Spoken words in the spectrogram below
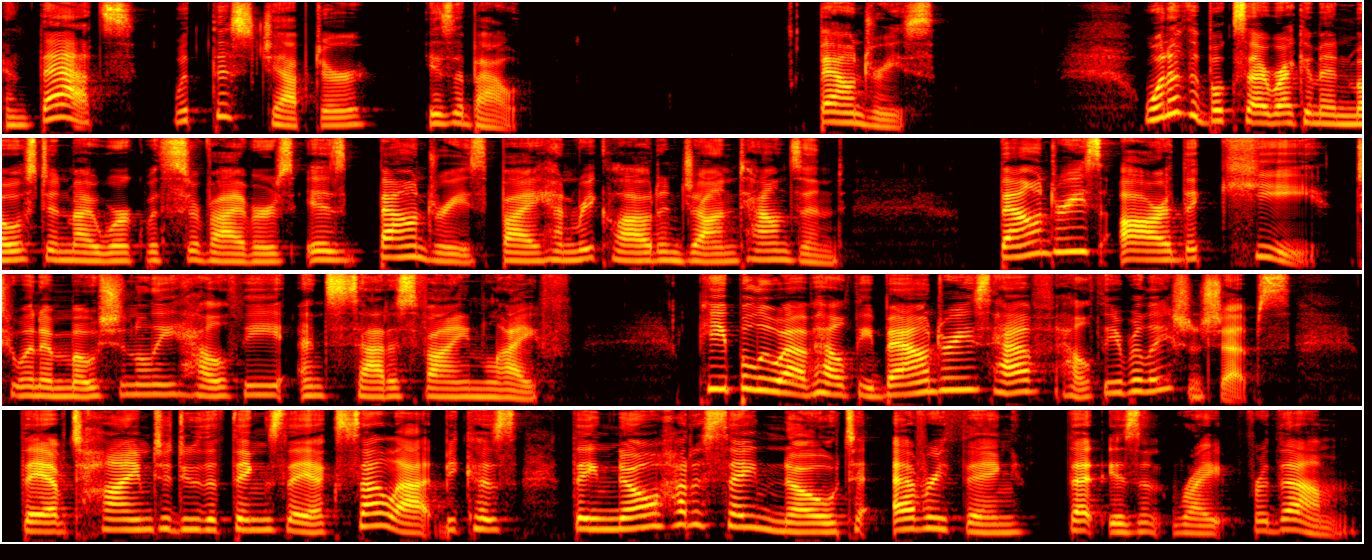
And that's what this chapter is about. Boundaries. One of the books I recommend most in my work with survivors is Boundaries by Henry Cloud and John Townsend. Boundaries are the key to an emotionally healthy and satisfying life. People who have healthy boundaries have healthy relationships. They have time to do the things they excel at because they know how to say no to everything that isn't right for them.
